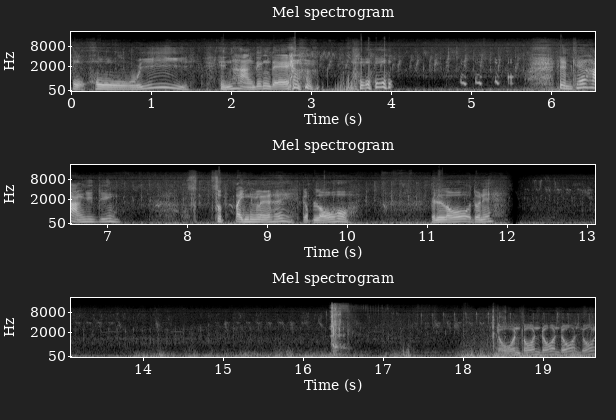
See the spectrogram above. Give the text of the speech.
โอ้โหเห็นหางแดงๆโอ้โหเห็นแค่หางจริงๆ สุดติงเลยเฮ้ยเกือบโล เป็นโลตัวนี้ โดนโดนโดนโดนโดน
